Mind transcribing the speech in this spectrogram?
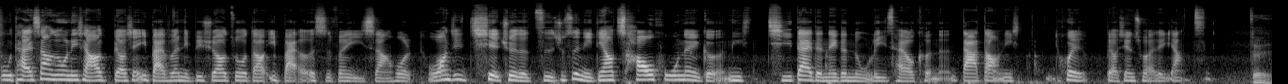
舞台上，如果你想要表现一百分，你必须要做到一百二十分以上，或我忘记切确的字，就是你一定要超乎那个你期待的那个努力，才有可能达到你会表现出来的样子。对，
